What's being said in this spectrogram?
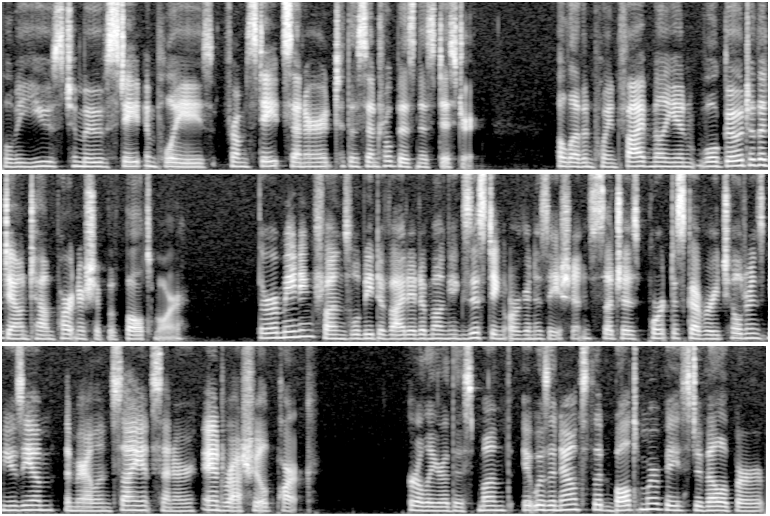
will be used to move state employees from State Center to the Central Business District. 11.5 million will go to the Downtown Partnership of Baltimore. The remaining funds will be divided among existing organizations such as Port Discovery Children's Museum, the Maryland Science Center, and Rash Field Park. Earlier this month, it was announced that Baltimore based developer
